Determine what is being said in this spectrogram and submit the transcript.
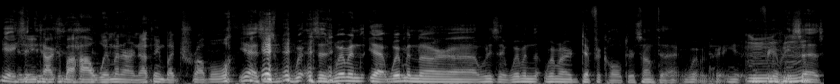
Yeah, and he's- then he talks about how women are nothing but trouble. Yeah, it says, it says women. Yeah, women are. Uh, what do you say? Women, women are difficult or something. I, women, I forget what he says.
